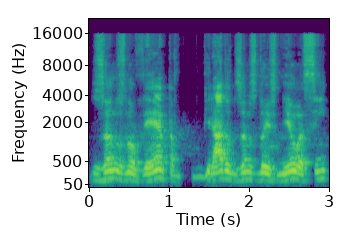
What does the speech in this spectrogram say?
dos anos 90, virado dos anos 2000, assim.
